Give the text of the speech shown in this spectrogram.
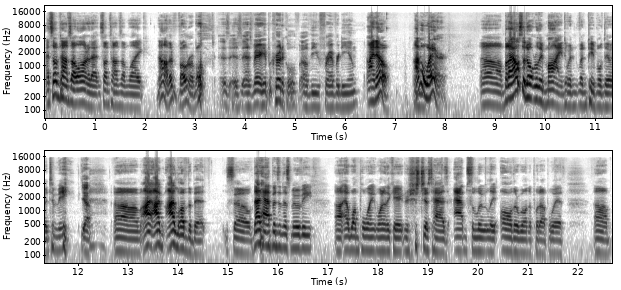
and sometimes I'll honor that, and sometimes I'm like, no, they're vulnerable. It's, it's, it's very hypocritical of you, forever DM. I know. I'm aware. Um, but I also don't really mind when, when people do it to me. Yeah. Um, I, I I love the bit. So that happens in this movie. Uh, at one point, one of the characters just has absolutely all they're willing to put up with. Um,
